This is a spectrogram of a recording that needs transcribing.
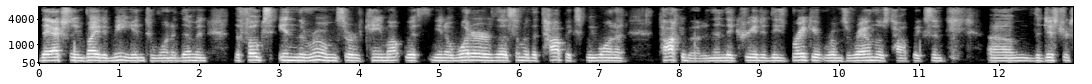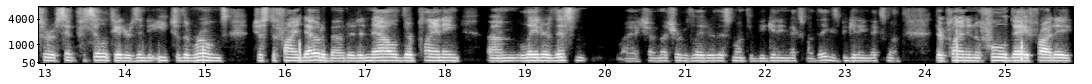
they actually invited me into one of them and the folks in the room sort of came up with, you know, what are the, some of the topics we want to talk about. And then they created these breakout rooms around those topics. And um, the district sort of sent facilitators into each of the rooms just to find out about it. And now they're planning um, later this. Actually, I'm not sure if it's later this month or beginning next month. I think it's beginning next month. They're planning a full day Friday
